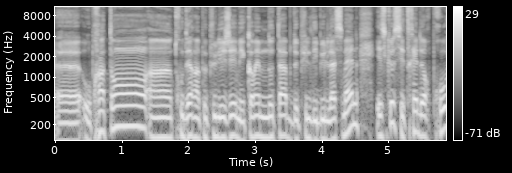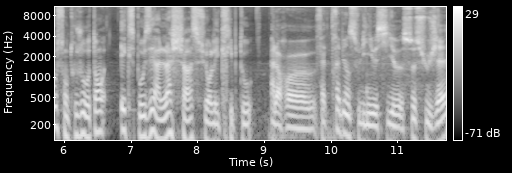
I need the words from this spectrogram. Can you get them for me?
euh, au printemps, un trou d'air un peu plus léger, mais quand même notable depuis le début de la semaine. Est-ce que ces traders pros sont toujours autant exposés à l'achat sur les cryptos alors, euh, faites très bien souligner aussi euh, ce sujet.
